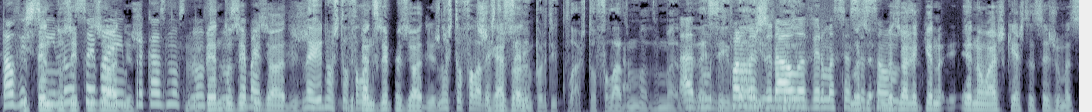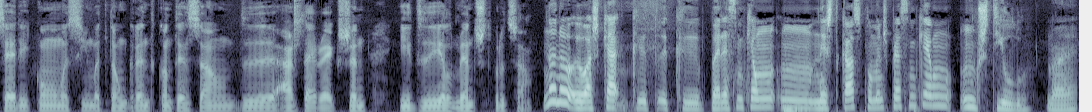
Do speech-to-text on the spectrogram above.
Talvez sim, não sei bem, por acaso não, não, Depende não dos episódios. Não, eu não estou a falar dos episódios. Não estou a falar desta série em particular, estou a falar de uma. De, uma, ah, de forma geral, de... haver uma sensação. Mas, mas olha, que eu não, eu não acho que esta seja uma série com assim uma tão grande contenção de art direction e de elementos de produção. Não, não, eu acho que, que, que parece-me que é um, um, neste caso, pelo menos parece-me que é um, um estilo, não é?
